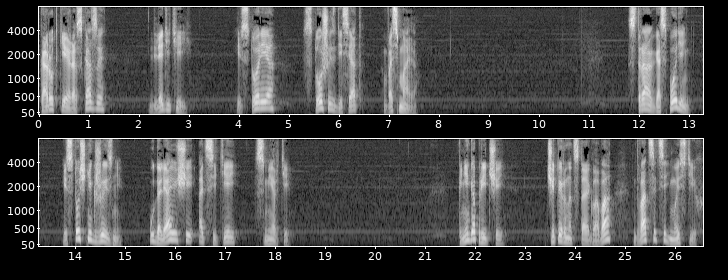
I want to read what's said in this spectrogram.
Короткие рассказы для детей. История 168. Страх Господень – источник жизни, удаляющий от сетей смерти. Книга притчей, 14 глава, 27 стих.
